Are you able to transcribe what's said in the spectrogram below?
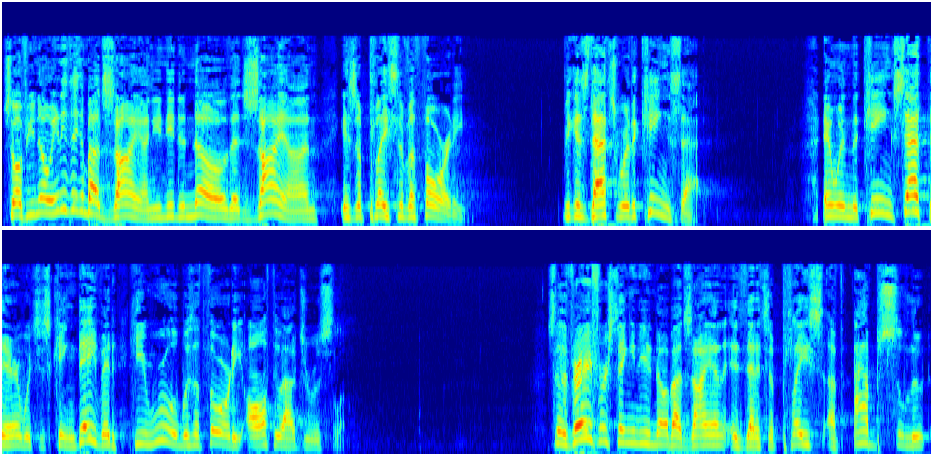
So if you know anything about Zion, you need to know that Zion is a place of authority. Because that's where the king sat. And when the king sat there, which is King David, he ruled with authority all throughout Jerusalem. So the very first thing you need to know about Zion is that it's a place of absolute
